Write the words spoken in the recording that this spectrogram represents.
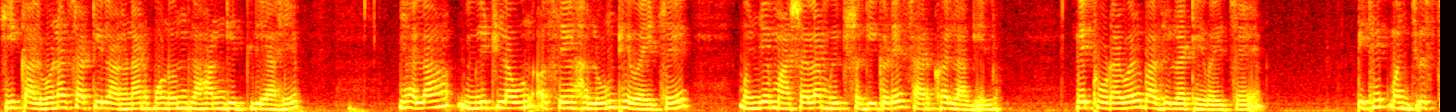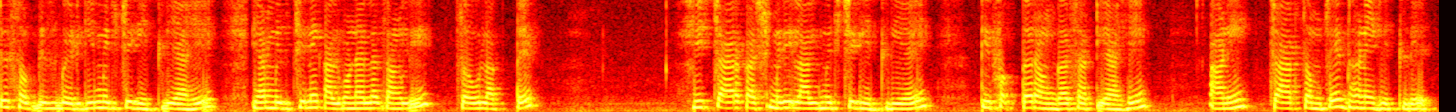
ही कालवणासाठी लागणार म्हणून लहान घेतली आहे. ह्याला मीठ लावून असे हलवून ठेवायचे म्हणजे माशाला मीठ सगळीकडे सारखं लागेल. हे थोडा वेळ बाजूला ठेवायचं. आहे इथे पंचवीस ते सव्वीस बेडगी मिरची घेतली आहे. ह्या मिरचीने कालवणाला चांगली चव लागते. ही चार काश्मीरी लाल मिरची घेतली आहे. ती फक्त रंगासाठी आहे. आणि चार चमचे धणे घेतले आहेत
